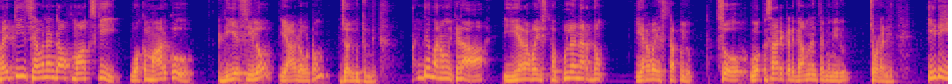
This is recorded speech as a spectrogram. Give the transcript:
ప్రతి సెవెన్ అండ్ హాఫ్ మార్క్స్కి ఒక మార్కు డిఎస్సిలో యాడ్ అవడం జరుగుతుంది. అంటే మనం ఇక్కడ ఇరవై స్టెప్పులు అని అర్థం. ఇరవై స్టెప్పులు. సో ఒకసారి ఇక్కడ గమనించండి మీరు. చూడండి ఇది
